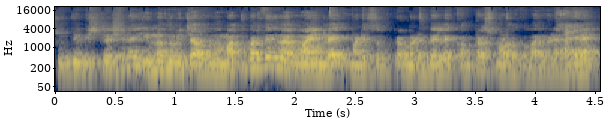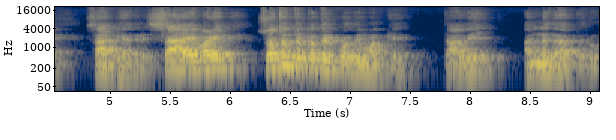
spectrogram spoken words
ಸುದ್ದಿ ವಿಶ್ಲೇಷಣೆ. ಇನ್ನೊಂದು ವಿಚಾರದಿಂದ ಮಾತು ಬರ್ತೀನಿ. ನಾನು ಮೈಂಡ್ ಲೈಕ್ ಮಾಡಿ ಸಬ್ಸ್ಕ್ರೈಬ್ ಮಾಡಿ ಬೆಲೆ ಕಂಪ್ರೆಸ್ ಮಾಡೋದಕ್ಕೆ ಬರಬೇಡಿ ಹಾಗೆಯೇ ಸಾಧ್ಯ ಆದರೆ ಸಹಾಯ ಮಾಡಿ. ಸ್ವತಂತ್ರ ಪತ್ರಿಕೋದ್ಯಮಕ್ಕೆ ತಾವೇ ಅನ್ನದಾತರು.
